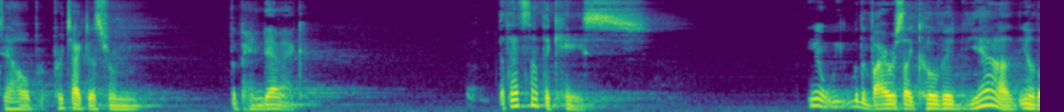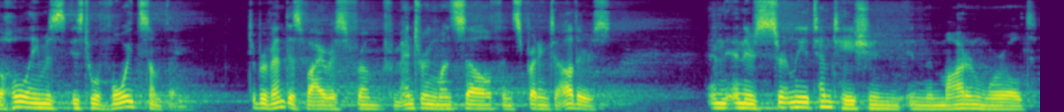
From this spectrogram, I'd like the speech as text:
to help protect us from the pandemic. But that's not the case you know, we, with a virus like COVID, yeah, you know, the whole aim is, is to avoid something, to prevent this virus from, from entering oneself and spreading to others. And, and there's certainly a temptation in the modern world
